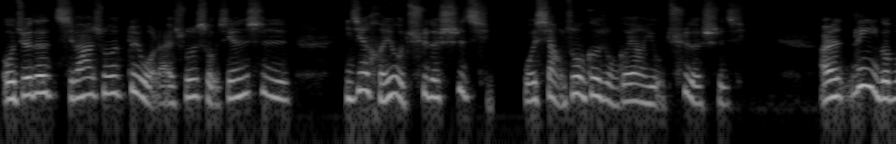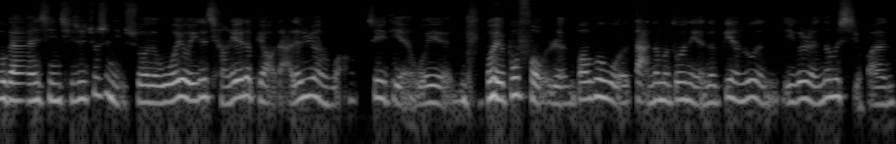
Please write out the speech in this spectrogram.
我觉得奇葩说对我来说，首先是一件很有趣的事情，我想做各种各样有趣的事情。而另一个不甘心，其实就是你说的，我有一个强烈的表达的愿望，这一点我也我也不否认。包括我打那么多年的辩论，一个人那么喜欢。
